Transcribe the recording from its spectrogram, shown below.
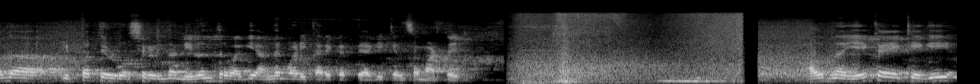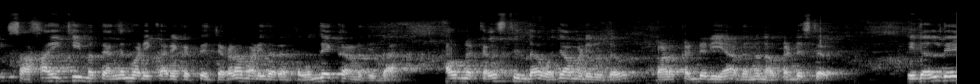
ಕಳೆದ ಇಪ್ಪತ್ತೇಳು ವರ್ಷಗಳಿಂದ ನಿರಂತರವಾಗಿ ಅಂಗನವಾಡಿ ಕಾರ್ಯಕರ್ತೆಯಾಗಿ ಕೆಲಸ ಮಾಡ್ತಾ ಇದ್ವಿ ಅವ್ರನ್ನ ಏಕಾಏಕಿಯಾಗಿ ಸಹಾಯಕಿ ಮತ್ತು ಅಂಗನವಾಡಿ ಕಾರ್ಯಕರ್ತೆ ಜಗಳ ಮಾಡಿದ್ದಾರೆ ಅಂತ ಒಂದೇ ಕಾರಣದಿಂದ ಅವ್ರನ್ನ ಕೆಲಸದಿಂದ ವಜಾ ಮಾಡಿರೋದು ಭಾಳ ಖಂಡನೀಯ, ಅದನ್ನು ನಾವು ಖಂಡಿಸ್ತೇವೆ. ಇದಲ್ಲದೆ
